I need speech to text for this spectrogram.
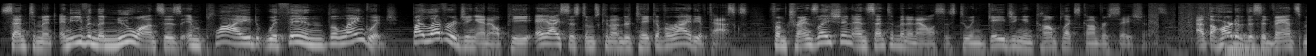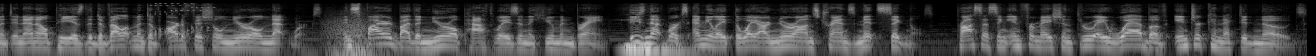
sentiment, and even the nuances implied within the language. By leveraging NLP, AI systems can undertake a variety of tasks, from translation and sentiment analysis to engaging in complex conversations. At the heart of this advancement in NLP is the development of artificial neural networks, inspired by the neural pathways in the human brain. These networks emulate the way our neurons transmit signals processing information through a web of interconnected nodes.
